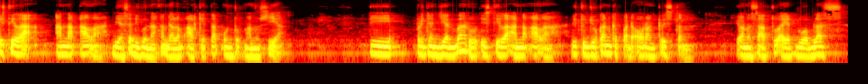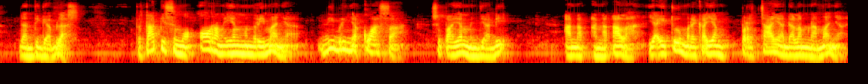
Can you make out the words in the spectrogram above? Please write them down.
Istilah anak Allah biasa digunakan dalam Alkitab untuk manusia. Di Perjanjian Baru, istilah anak Allah ditujukan kepada orang Kristen. Yohanes 1 ayat 12 dan 13. Tetapi semua orang yang menerimanya diberinya kuasa supaya menjadi anak-anak Allah, yaitu mereka yang percaya dalam namanya.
